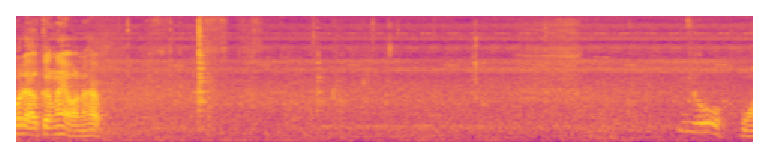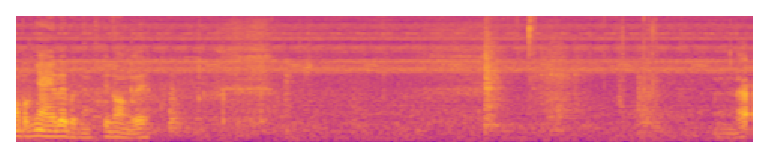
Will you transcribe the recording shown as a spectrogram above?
บ่ได้เอาเครื่องในออกนะครับ โอ้หัวปักใหญ่เลยแบบนี้พี่น้องเลยครับ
